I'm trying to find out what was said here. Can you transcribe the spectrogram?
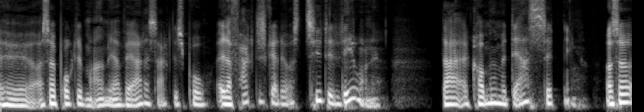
Øh, og så har jeg brugt et meget mere hverdagsagtigt sprog. Eller faktisk er det også tit eleverne, der er kommet med deres sætning. Og så,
